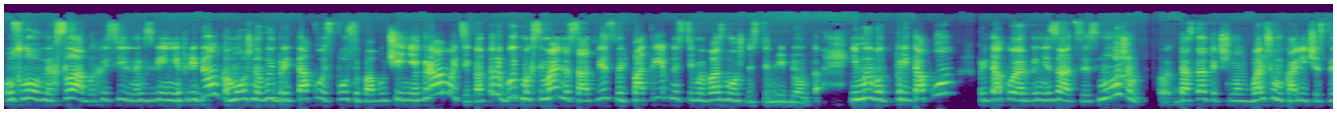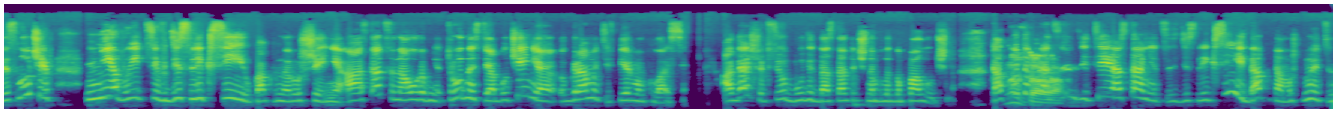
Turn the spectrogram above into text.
условных слабых и сильных звеньев ребенка можно выбрать такой способ обучения грамоте, который будет максимально соответствовать потребностям и возможностям ребенка. И мы вот при таком при такой организации сможем э, достаточно в большом количестве случаев не выйти в дислексию как в нарушение, а остаться на уровне трудности обучения грамоте в первом классе а дальше все будет достаточно благополучно. Какой-то ну, да. процент детей останется с дислексией, да, потому что ну, эти,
